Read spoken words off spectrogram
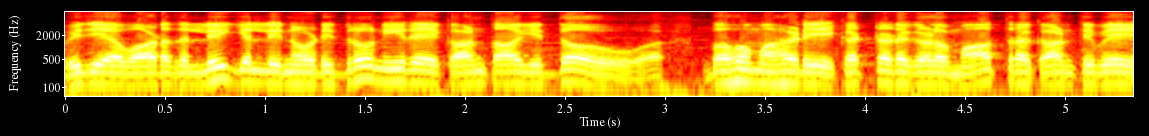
ವಿಜಯವಾಡದಲ್ಲಿ ಎಲ್ಲಿ ನೋಡಿದ್ರೂ ನೀರೇ ಕಾಣ್ತಾ ಇದ್ದು. ಬಹುಮಹಡಿ ಕಟ್ಟಡಗಳು ಮಾತ್ರ ಕಾಣ್ತಿವೆ.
